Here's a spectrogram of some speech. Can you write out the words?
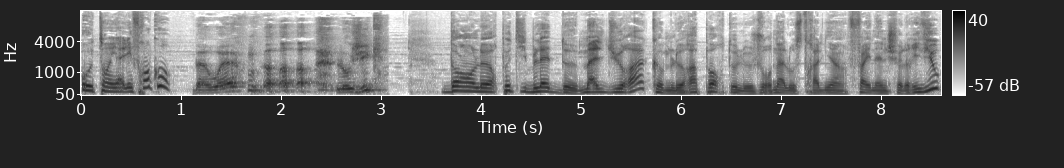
autant y aller franco. Bah ouais, logique. Dans leur petit bled de Maldura, comme le rapporte le journal australien Financial Review,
